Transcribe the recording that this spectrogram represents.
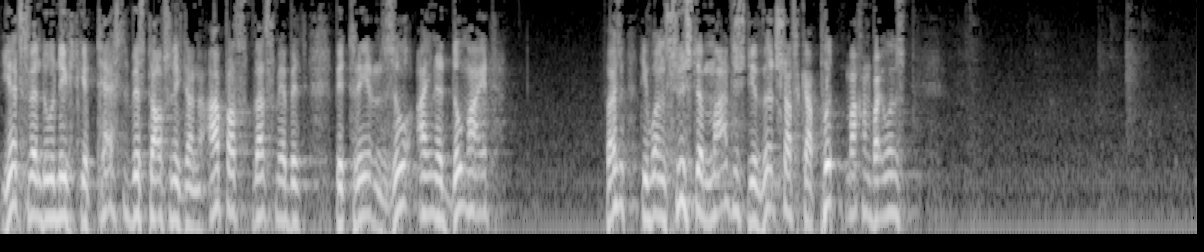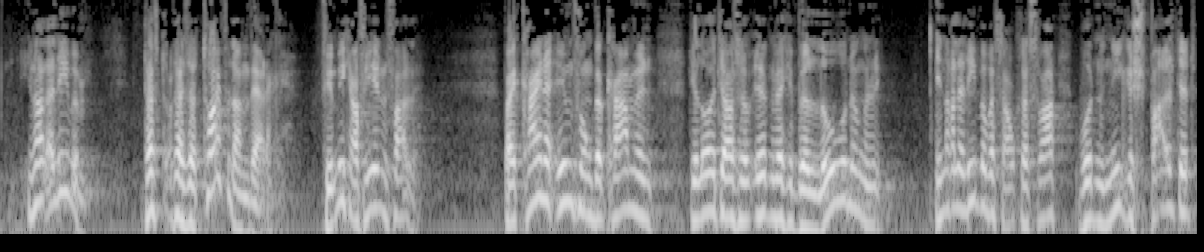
Jetzt, wenn du nicht getestet bist, darfst du nicht deinen Arbeitsplatz mehr betreten. So eine Dummheit. Weißt du, die wollen systematisch die Wirtschaft kaputt machen bei uns. In aller Liebe. Das, ist der Teufel am Werk. Für mich auf jeden Fall. Bei keiner Impfung bekamen die Leute also irgendwelche Belohnungen. In aller Liebe, was auch das war, wurden nie gespaltet.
